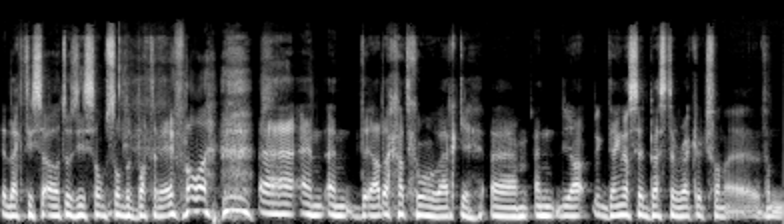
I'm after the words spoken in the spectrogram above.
elektrische auto's die soms zonder batterij vallen. Eh, en en ja, dat gaat gewoon werken. Ehm, en ja, ik denk dat ze het beste record van, van,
